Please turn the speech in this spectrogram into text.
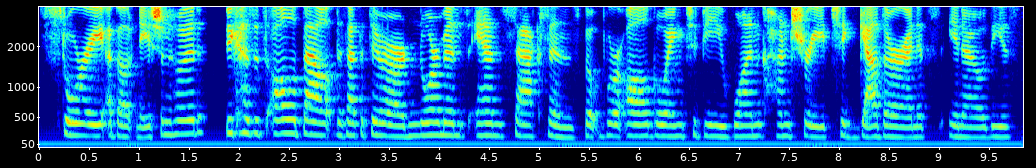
story about nationhood because it's all about the fact that there are Normans and Saxons, but we're all going to be one country together, and it's you know these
